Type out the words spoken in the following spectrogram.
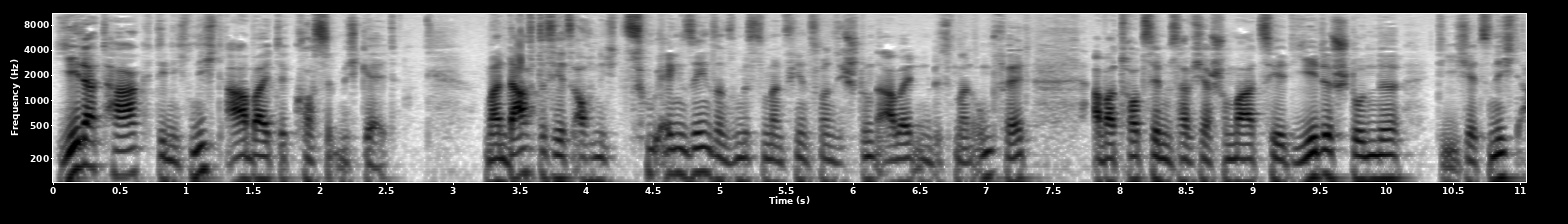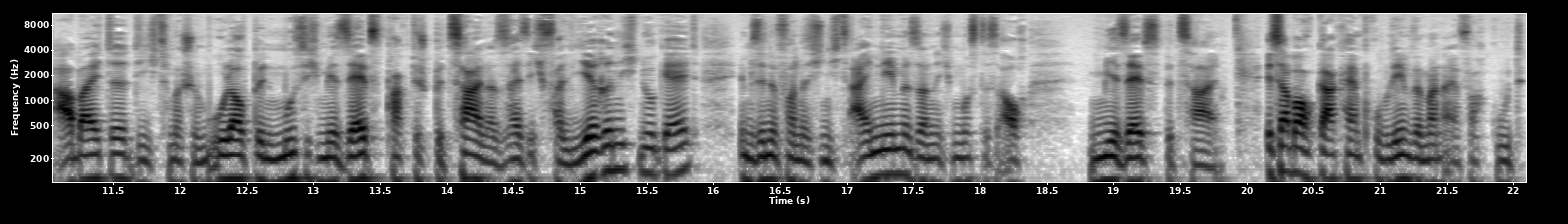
jeder Tag, den ich nicht arbeite, kostet mich Geld. Man darf das jetzt auch nicht zu eng sehen, sonst müsste man 24 Stunden arbeiten, bis man umfällt. Aber trotzdem, das habe ich ja schon mal erzählt, jede Stunde, die ich jetzt nicht arbeite, die ich zum Beispiel im Urlaub bin, muss ich mir selbst praktisch bezahlen. Also das heißt, ich verliere nicht nur Geld im Sinne von, dass ich nichts einnehme, sondern ich muss das auch mir selbst bezahlen. Ist aber auch gar kein Problem, wenn man einfach gut,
